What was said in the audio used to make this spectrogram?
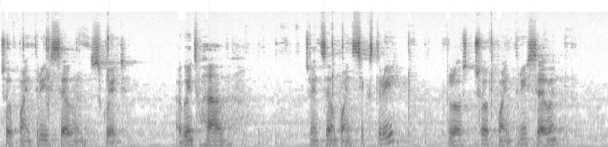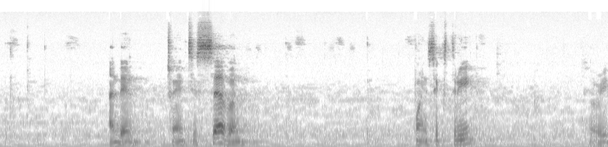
12.37 squared, we're going to have 27.63 plus 12.37 and then 27.63 sorry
